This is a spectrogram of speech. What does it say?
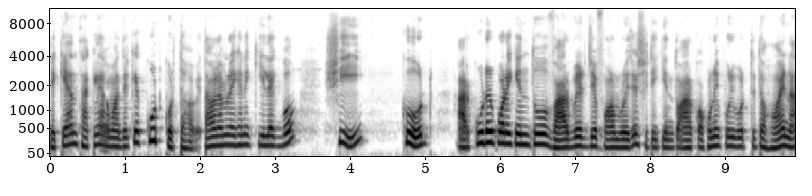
যে ক্যান থাকলে আমাদেরকে কুড করতে হবে। তাহলে আমরা এখানে কি লিখব? সি কুড আর কুডের পরে কিন্তু ভার্বের যে ফর্ম রয়েছে, সেটি কিন্তু আর কখনোই পরিবর্তিত হয় না।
